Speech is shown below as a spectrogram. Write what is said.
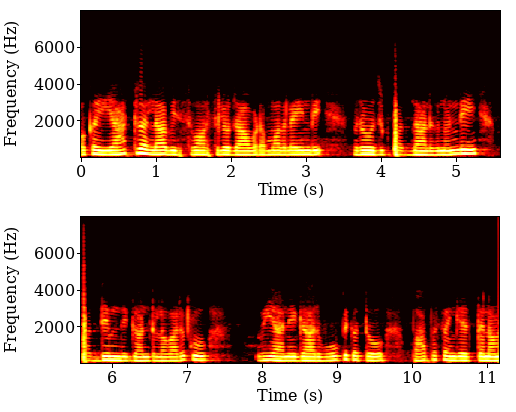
ఒక యాత్రలా విశ్వాసులు రావడం మొదలైంది. రోజుకు పద్నాలుగు నుండి పద్దెనిమిది గంటల వరకు వియాని గారు ఓపికతో పాప సంకీర్తనం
